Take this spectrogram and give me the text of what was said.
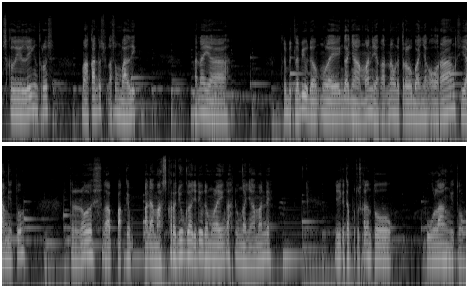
sekeliling terus makan terus langsung balik. Karena ya terlebih-lebih udah mulai nggak nyaman ya karena udah terlalu banyak orang siang itu. Terus nggak pakai pada masker juga jadi udah mulai ah tuh nggak nyaman deh. Jadi kita putuskan untuk pulang gitu.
